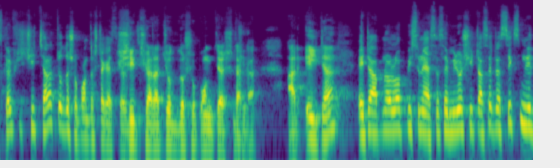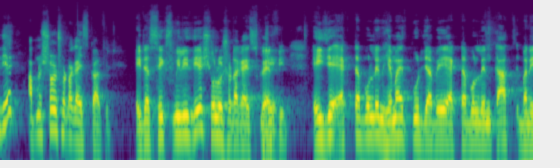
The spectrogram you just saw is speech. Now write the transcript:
স্কোয়ার ফিট শীত ছাড়া চোদ্দশো পঞ্চাশ টাকা স্কোয়ার শীত ছাড়া চোদ্দশো পঞ্চাশ টাকা। আর এইটা? এটা আপনার হলো পিছনে এসএস এর মিরর শিট আছে এটা সিক্স মিলি দিয়ে আপনার ষোলোশো টাকা স্কোয়ার ফিট এটা সিক্স মিলি দিয়ে ষোলোশো টাকা স্কোয়ার ফিট এই যে একটা বললেন হেমায়তপুর যাবে একটা বললেন কাজ মানে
